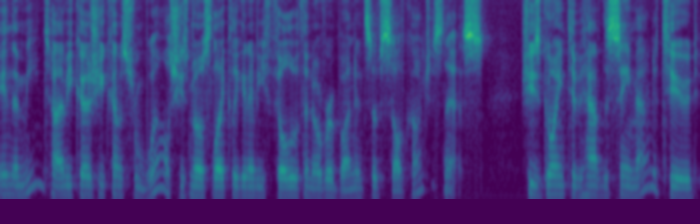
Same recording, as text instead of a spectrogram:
In the meantime, because she comes from wealth, she's most likely going to be filled with an overabundance of self consciousness she's going to have the same attitude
